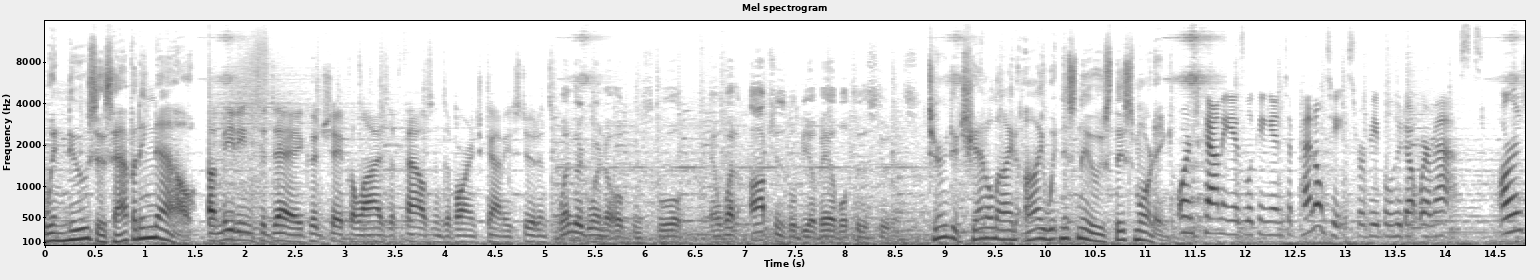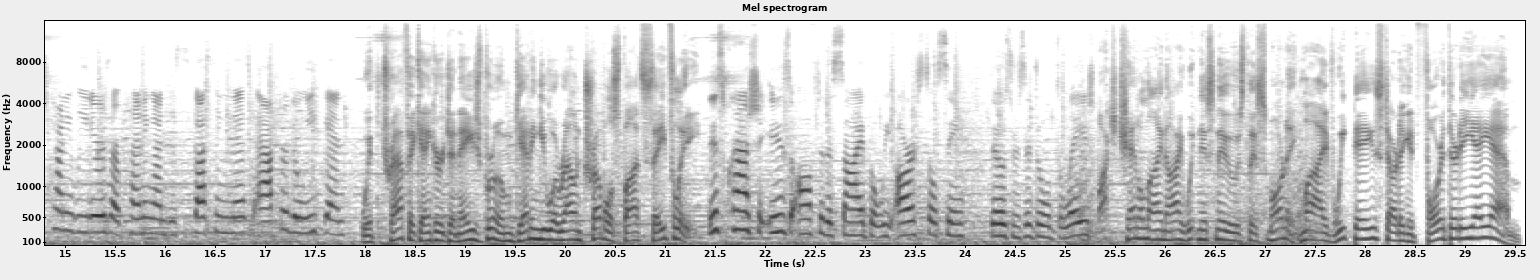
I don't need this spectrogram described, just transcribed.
when news is happening now. A meeting today could shape the lives of thousands of Orange County students. When they're going to open school and what options will be available to the students. Turn to Channel 9 Eyewitness News this morning. Orange County is looking into penalties for people who don't wear masks. Orange County leaders are planning on discussing this after the weekend. With traffic anchor Denise Broom getting you around trouble spots safely. This crash is off to the side, but we are still seeing those residual delays. Watch Channel 9 Eyewitness News this morning, live weekdays starting at 4:30 a.m.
